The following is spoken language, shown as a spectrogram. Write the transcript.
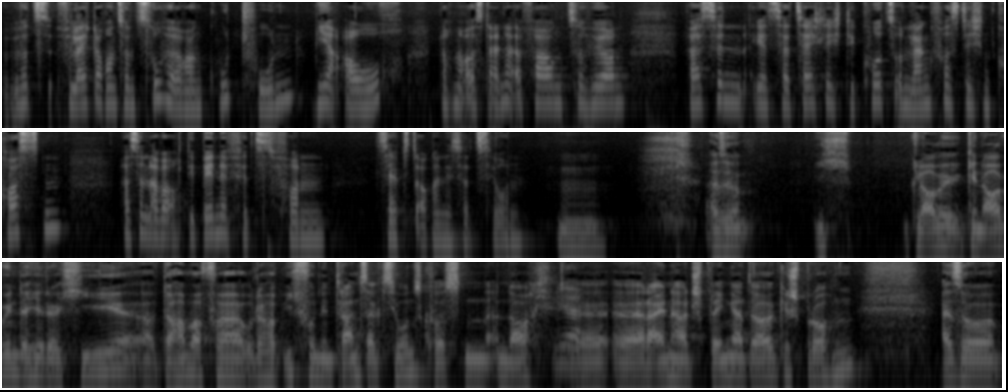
wird es vielleicht auch unseren Zuhörern gut tun, mir auch, nochmal aus deiner Erfahrung zu hören, was sind jetzt tatsächlich die kurz- und langfristigen Kosten, was sind aber auch die Benefits von Selbstorganisation. Mhm. Also ich glaube, genau wie in der Hierarchie, da haben wir vorher oder habe ich von den Transaktionskosten nach ja. äh, äh Reinhard Sprenger da gesprochen. Also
